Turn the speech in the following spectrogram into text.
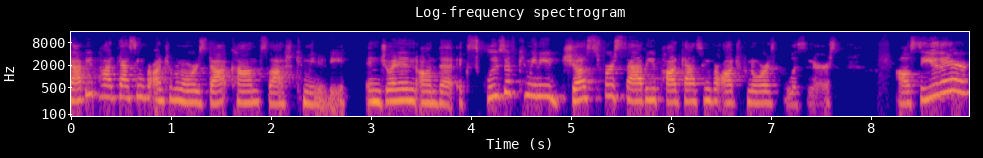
savvypodcastingforentrepreneurs.com slash community and join in on the exclusive community just for savvy podcasting for entrepreneurs listeners. I'll see you there.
